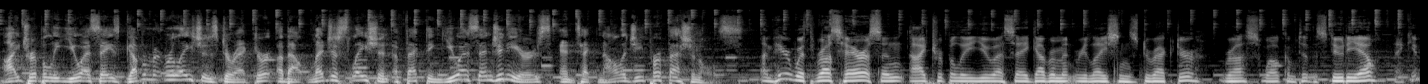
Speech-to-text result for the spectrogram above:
IEEE USA's Government Relations Director about legislation affecting U.S. engineers and technology professionals. I'm here with Russ Harrison, IEEE USA Government Relations Director. Russ, welcome to the studio. Thank you.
